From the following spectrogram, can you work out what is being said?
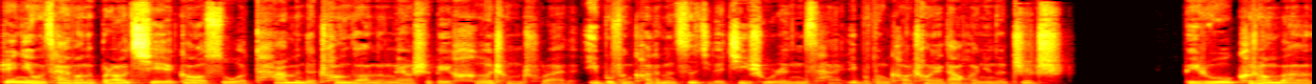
这一年，我采访的不少企业也告诉我，他们的创造能量是被合成出来的，一部分靠他们自己的技术人才，一部分靠创业大环境的支持。比如科创板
